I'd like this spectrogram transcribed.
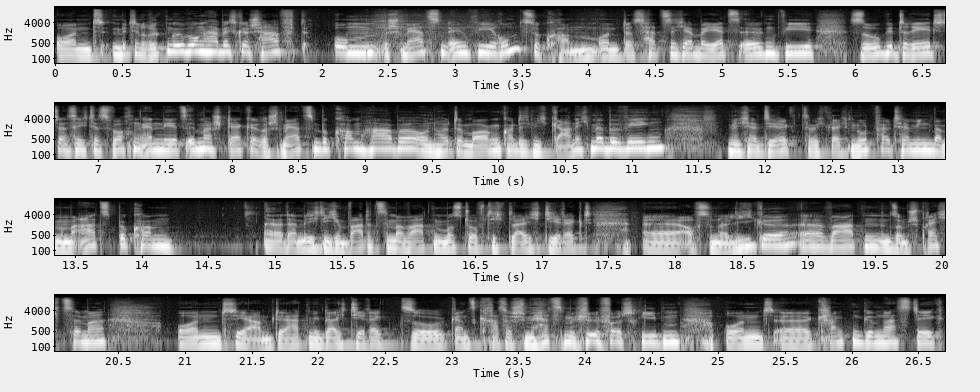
Und mit den Rückenübungen habe ich es geschafft, um Schmerzen irgendwie rumzukommen. Und das hat sich aber jetzt irgendwie so gedreht, dass ich das Wochenende jetzt immer stärkere Schmerzen bekommen habe und heute Morgen konnte ich mich gar nicht mehr bewegen. Mich hat direkt, habe ich gleich einen Notfalltermin bei meinem Arzt bekommen. Äh, damit ich nicht im Wartezimmer warten muss, durfte ich gleich direkt äh, auf so einer Liege äh, warten, in so einem Sprechzimmer. Und ja, der hat mir gleich direkt so ganz krasse Schmerzmittel verschrieben und äh, Krankengymnastik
